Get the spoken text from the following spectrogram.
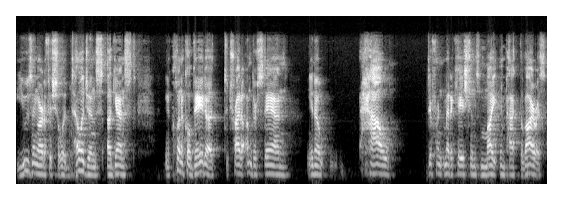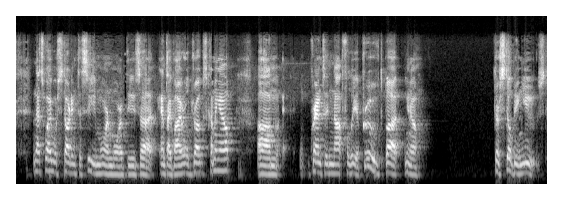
using artificial intelligence against you know, clinical data to try to understand, you know, how different medications might impact the virus. And that's why we're starting to see more and more of these uh, antiviral drugs coming out. Um, granted, not fully approved, but, you know, they're still being used.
